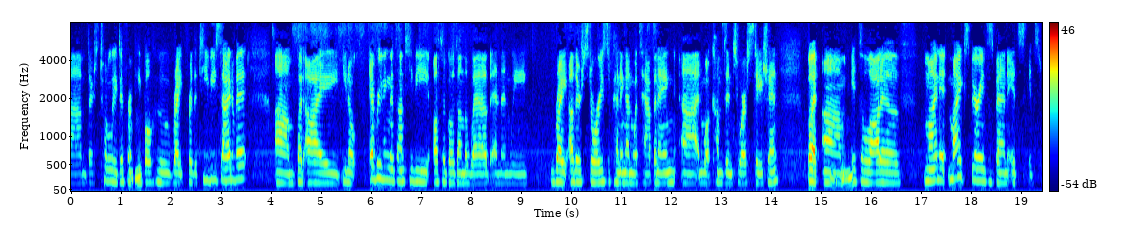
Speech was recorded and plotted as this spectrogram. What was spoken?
Um, there's totally different Mhm. people who write for the TV side of it. Um, but I, you know, everything that's on TV also goes on the web, and then we write other stories depending on what's happening uh, and what comes into our station. But um, Mhm. it's a lot of mine. My experience has been it's it's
